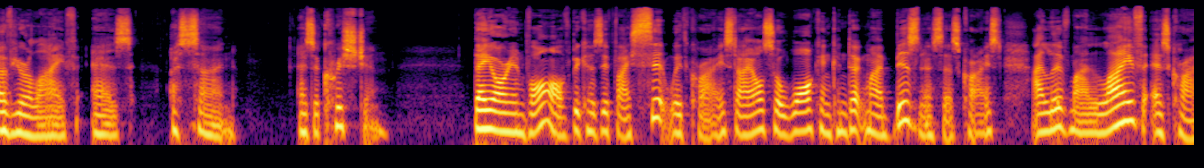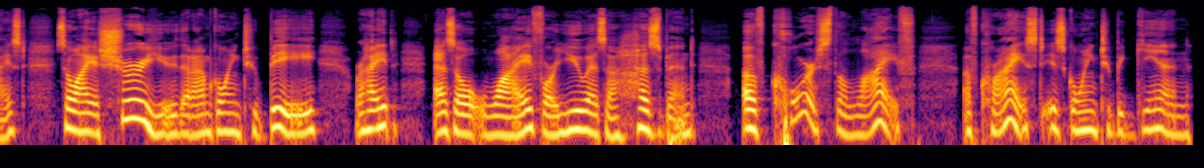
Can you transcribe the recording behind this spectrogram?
of your life as a son, as a Christian. They are involved because if I sit with Christ, I also walk and conduct my business as Christ. I live my life as Christ. So I assure you that I'm going to be, right, as a wife or you as a husband. Of course, the life of Christ is going to begin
